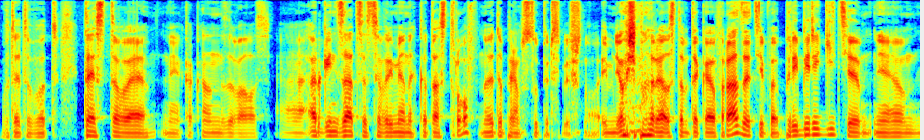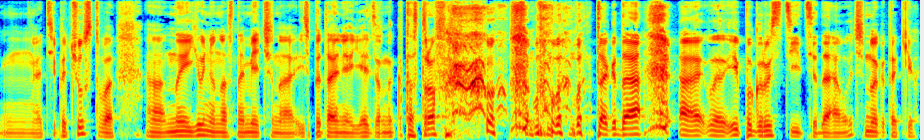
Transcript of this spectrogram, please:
Вот это вот тестовая, э, как она называлась, организация современных катастроф, ну, это прям супер смешно. И мне очень понравилась там такая фраза, типа, приберегите, типа, чувства на июнь у нас намечено испытание ядерной катастрофы. Вот тогда э, и погрустите, да. Очень много таких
